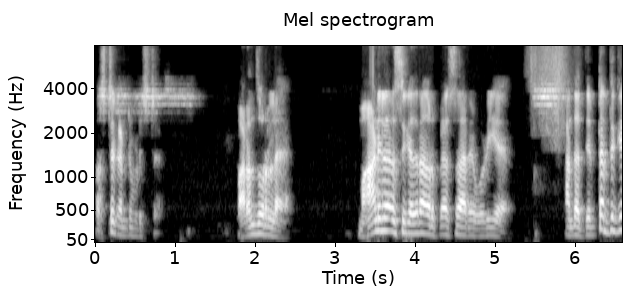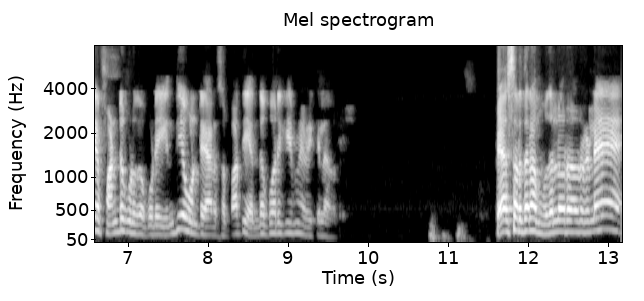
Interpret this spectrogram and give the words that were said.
ஃபர்ஸ்ட் கண்டுபிடிச்சிட்டேன். பரந்தூர்ல மாநில அரசுக்கு எதிராக அவர் பேசுறாரு ஒழிய அந்த திட்டத்துக்கே ஃபண்டு கொடுக்கக்கூடிய இந்திய ஒன்றிய அரசை பார்த்து எந்த கோரிக்கையுமே வைக்கல அவர். பேசுறதெல்லாம் முதல்வர் அவர்களே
